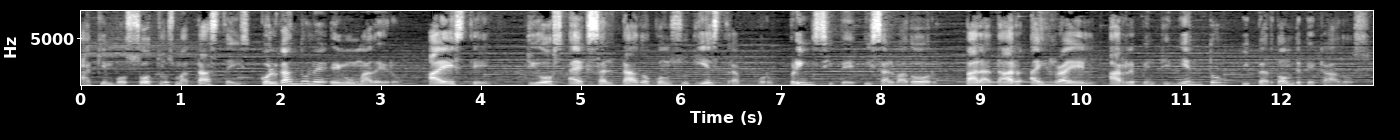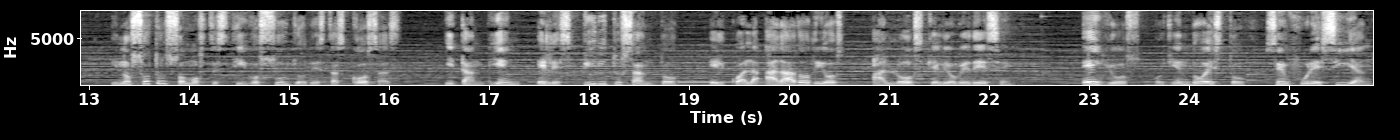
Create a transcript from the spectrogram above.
a quien vosotros matasteis, colgándole en un madero. A este Dios ha exaltado con su diestra por príncipe y salvador, para dar a Israel arrepentimiento y perdón de pecados y nosotros somos testigos suyos de estas cosas, y también el Espíritu Santo, el cual ha dado Dios a los que le obedecen. Ellos, oyendo esto, se enfurecían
